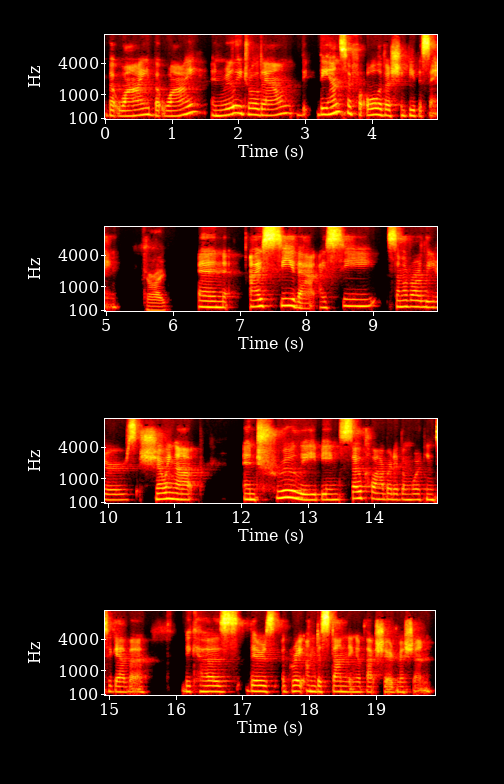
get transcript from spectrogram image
but why, but why, and really drill down, the, the answer for all of us should be the same. All right. And I see that. I see some of our leaders showing up and truly being so collaborative and working together because there's a great understanding of that shared mission.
